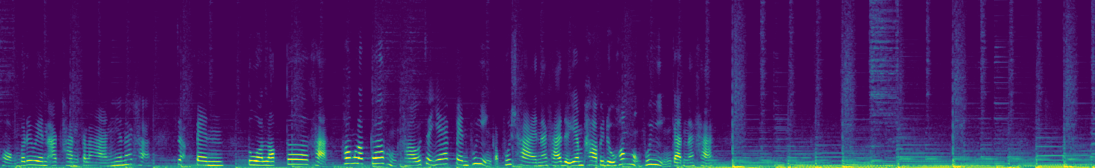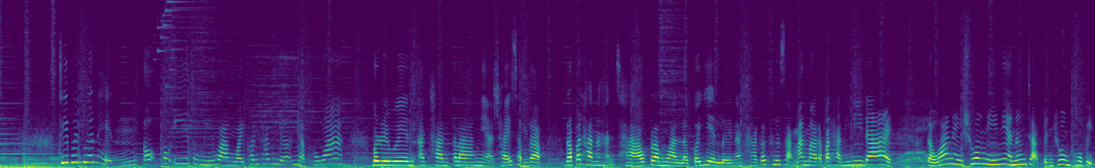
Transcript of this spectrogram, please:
ของบริเวณอาคารกลางเนี่ยนะคะจะเป็นตัวล็อกเกอร์ค่ะ ห้องล็อกเกอร์ของเขาจะแยกเป็นผู้หญิงกับผู้ชายนะคะ เดี๋ยวยังพาไปดูห้องของผู้หญิงกันนะคะที่เพื่อนๆเห็นโต๊ะเก้าอี้ตรงนี้วางไว้ค่อนข้างเยอะเนี่ยเพราะว่าบริเวณอาคารกลางเนี่ยใช้สำหรับรับประทานอาหารเช้ากลางวันแล้วก็เย็นเลยนะคะ ก็คือสามารถมารับประทานที่นี่ได้ แต่ว่าในช่วงนี้เนี่ยเนื่องจากเป็นช่วงโควิด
